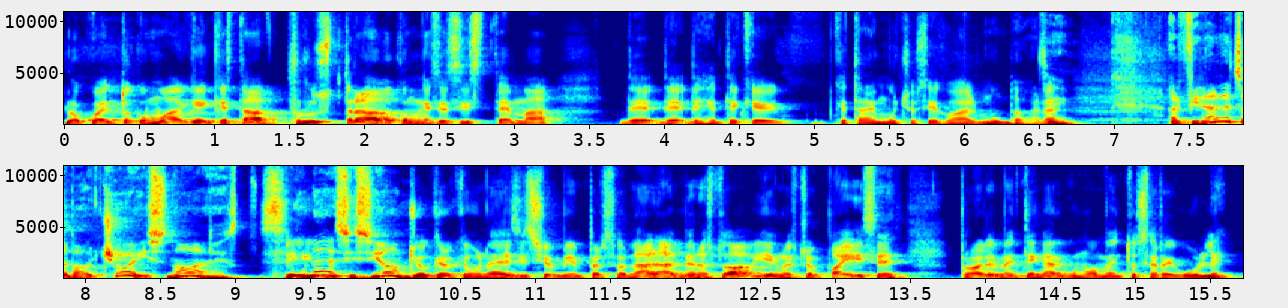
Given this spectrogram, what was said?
lo cuento como alguien que está frustrado con ese sistema de, de- de gente que, que trae muchos hijos al mundo, ¿verdad? Sí. Al final es about choice, ¿no? Es Sí, una decisión. Yo creo que es una decisión bien personal, al menos todavía en nuestros países, probablemente en algún momento se regule.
